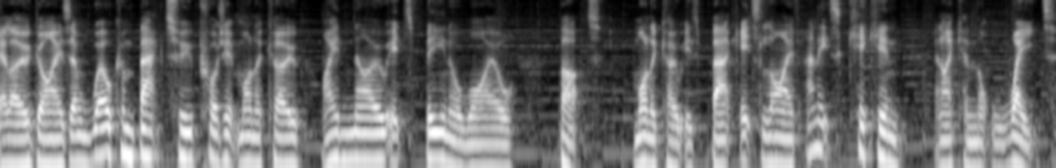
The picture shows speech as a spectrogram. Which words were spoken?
Hello guys and welcome back to Project Monaco. I know it's been a while, but Monaco is back, it's live and it's kicking and I cannot wait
